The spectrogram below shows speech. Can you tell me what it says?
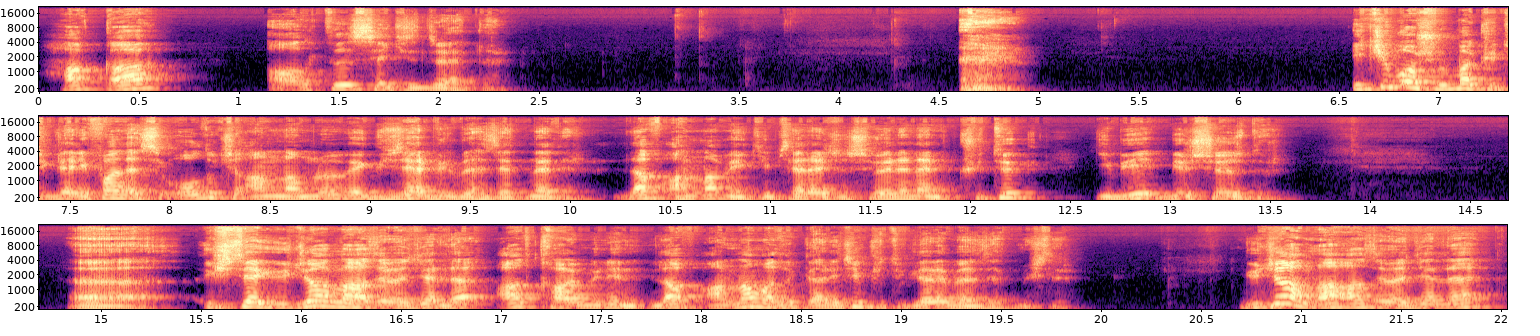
Hakka 6-8. ayetler. İçi boş hurma kütükler ifadesi oldukça anlamlı ve güzel bir benzetmedir. Laf anlamayan kimseler için söylenen kütük gibi bir sözdür. Ee, işte Yüce Allah Azze ve Celle Ad kavminin laf anlamadıkları için kütüklere benzetmiştir. Yüce Allah Azze ve Celle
